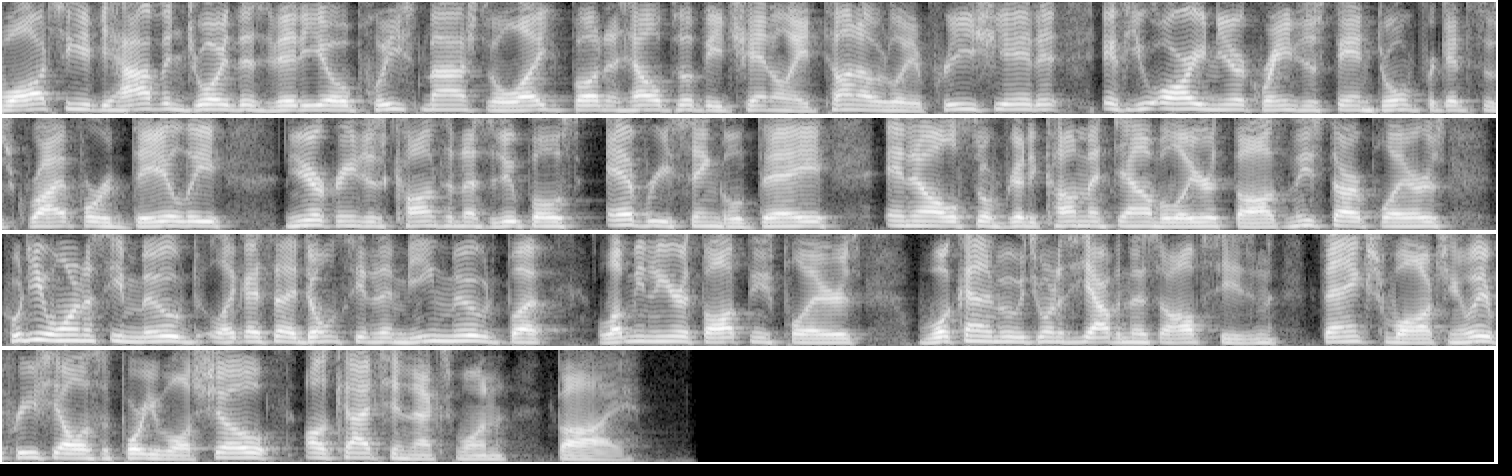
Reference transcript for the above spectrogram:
watching. If you have enjoyed this video, please smash the like button. It helps out the channel a ton. I would really appreciate it. If you are a New York Rangers fan, don't forget to subscribe for daily New York Rangers content as I do post every single day. And also don't forget to comment down below your thoughts on these star players. Who do you want to see moved? Like I said, I don't see them being moved, but let me know your thoughts on these players. What kind of moves you want to see happen this offseason? Thanks for watching. I really appreciate all the support you all show. I'll catch you in the next one. Bye.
